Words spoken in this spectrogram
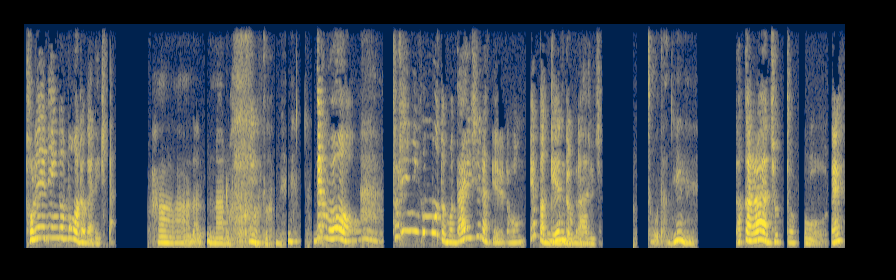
トレーニングモードができた。はあななるほどね。でも、トレーニングモードも大事だけれども、やっぱ限度があるじゃん。そうだね。だから、ちょっとこうね、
